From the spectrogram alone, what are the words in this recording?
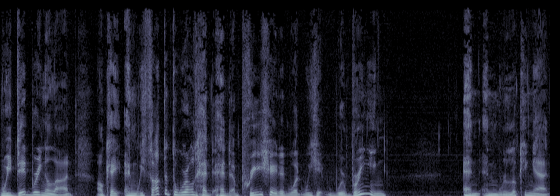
We did bring a lot, okay, and we thought that the world had, had appreciated what we were bringing, and and we're looking at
